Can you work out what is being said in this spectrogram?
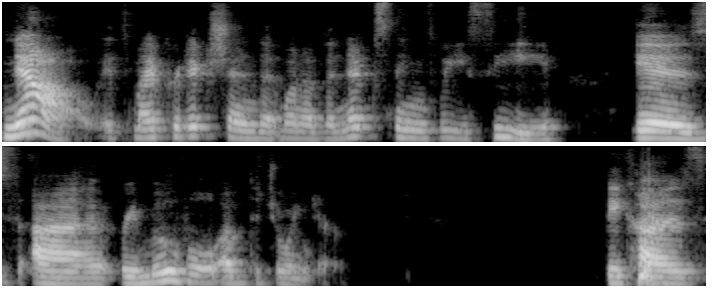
Now it's my prediction that one of the next things we see is uh, removal of the joinder because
